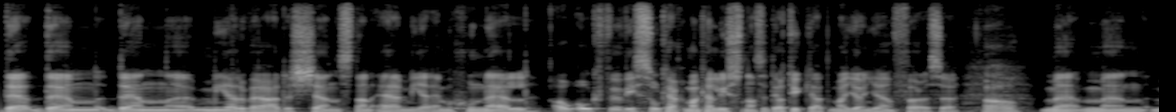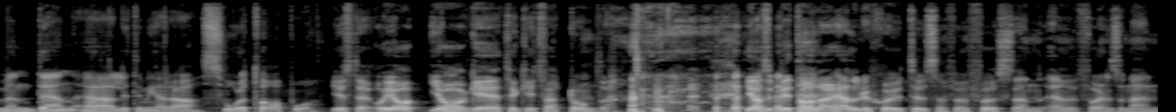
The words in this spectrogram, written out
Den, den, den mervärdeskänslan är mer emotionell. Och förvisso kanske man kan lyssna, så jag tycker att man gör en jämförelse. Ja. Men, men, men den är lite mera svår att ta på. Just det, och jag, jag mm. tycker tvärtom då. jag betalar hellre 7000 för en fuss än, än för en sån här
